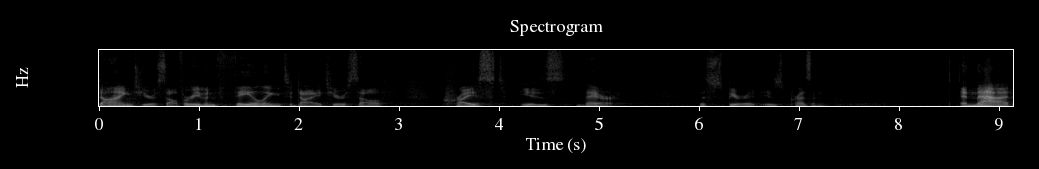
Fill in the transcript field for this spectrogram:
dying to yourself or even failing to die to yourself, Christ is there. The Spirit is present. And that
